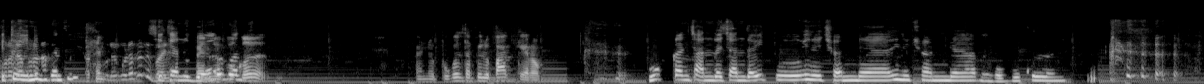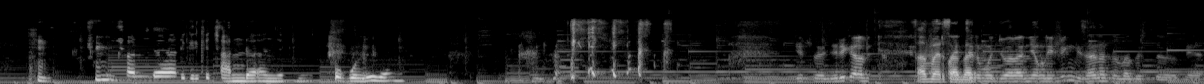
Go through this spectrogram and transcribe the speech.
Itu ini bukan sih? kan Si bukan, pukul Pengen lu pukul tapi lu pakai rok bukan canda-canda itu. Ini canda, ini canda. Yang gue pukul aja. Ini canda, dikit-dikit canda aja. Pukul juga. gitu. Jadi kalau Sabar sabar. Mau jualan Young Living di sana tuh bagus tuh kayak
